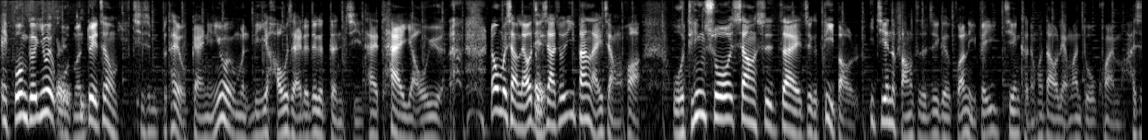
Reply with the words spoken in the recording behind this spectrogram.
哎、欸，博文哥，因为我们对这种其实不太有概念，因为我们离豪宅的这个等级太太遥远了。那我们想了解一下，就是一般来讲的话，我听说像是在这个地保一间的房子的这个管理费，一间可能会到两万多块吗？还是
